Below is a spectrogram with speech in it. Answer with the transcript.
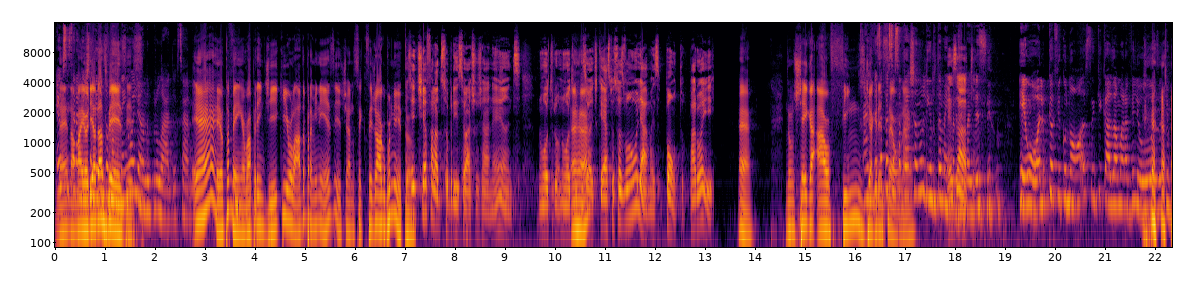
Eu, né? Na maioria das não tô mais vezes. nem olhando pro lado, sabe? É, eu também. Eu aprendi que o lado pra mim nem existe, a não ser que seja algo bonito. A gente tinha falado sobre isso, eu acho, já, né, antes, no outro, no outro Aham. episódio, que as pessoas vão olhar, mas ponto, parou aí. É. Não chega ao fins Às de vezes a pessoa agressão, só tá né? achando lindo também, por Exato. exemplo, às vezes eu, eu olho porque eu fico, nossa, que casal maravilhoso. tipo,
